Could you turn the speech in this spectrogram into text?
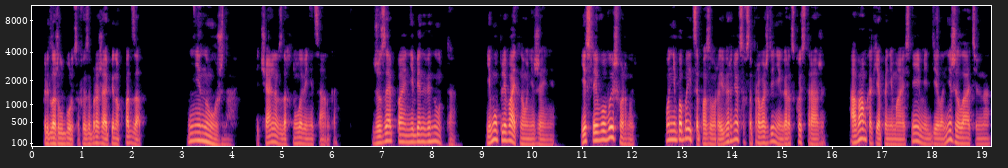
– предложил Бурцев, изображая пинок под зад. «Не нужно», – печально вздохнула венецианка. «Джузеппе не бенвенуто. Ему плевать на унижение. Если его вышвырнуть, он не побоится позора и вернется в сопровождении городской стражи. А вам, как я понимаю, с ней иметь дело нежелательно.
